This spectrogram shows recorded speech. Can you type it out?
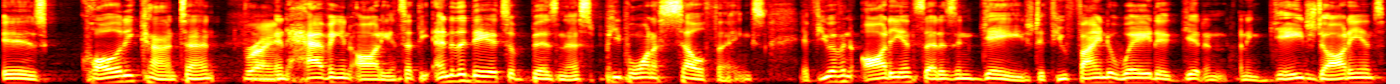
is quality content Right. and having an audience. At the end of the day, it's a business. People want to sell things. If you have an audience that is engaged, if you find a way to get an, an engaged audience,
